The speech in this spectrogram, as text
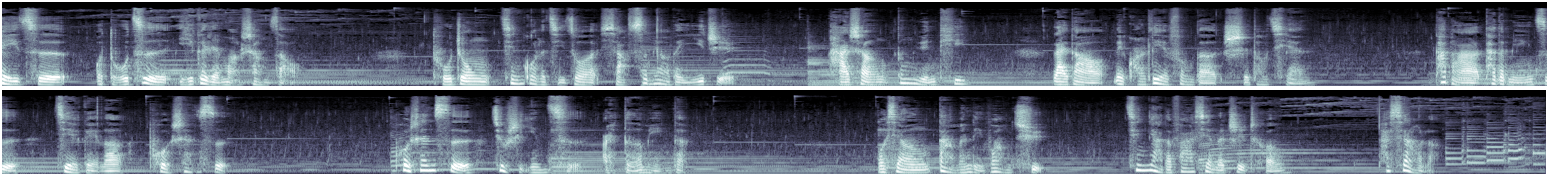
这一次，我独自一个人往上走，途中经过了几座小寺庙的遗址，爬上登云梯，来到那块裂缝的石头前。他把他的名字借给了破山寺，破山寺就是因此而得名的。我向大门里望去，惊讶地发现了志成。他笑了，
